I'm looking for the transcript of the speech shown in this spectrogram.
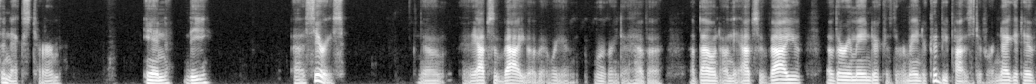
the next term in the uh, series. Now, the absolute value of it, we, we're going to have a, a bound on the absolute value of the remainder because the remainder could be positive or negative.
